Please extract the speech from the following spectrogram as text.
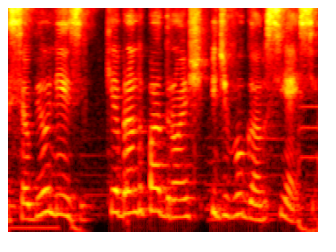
Esse é o Biolise, quebrando padrões e divulgando ciência.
